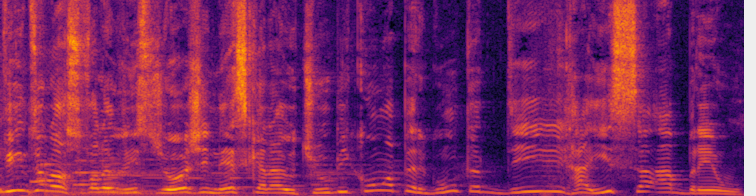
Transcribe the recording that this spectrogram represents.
Bem-vindos ao nosso Falando Nisso de hoje, nesse canal YouTube, com a pergunta de Raíssa Abreu.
